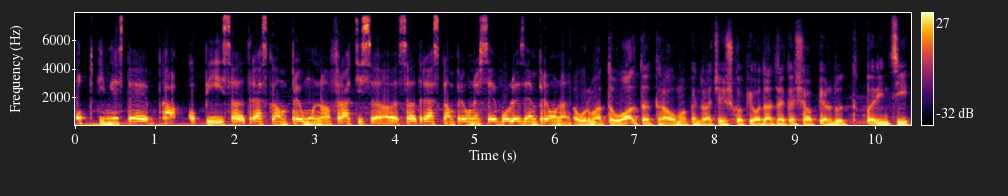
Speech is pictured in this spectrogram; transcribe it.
optim este ca copiii să trăiască împreună, frații să, să trăiască împreună și să evolueze împreună. A urmat o altă traumă pentru acești copii. Odată că și-au pierdut părinții,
